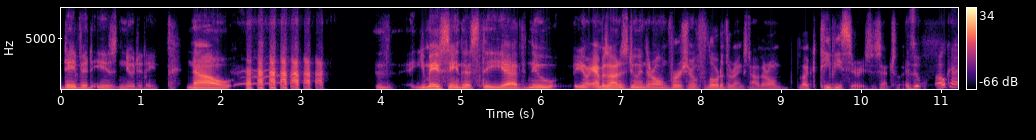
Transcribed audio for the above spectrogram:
David is nudity. Now th- you may have seen this. The uh, the new you know Amazon is doing their own version of Lord of the Rings now, their own like TV series essentially. Is it okay?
